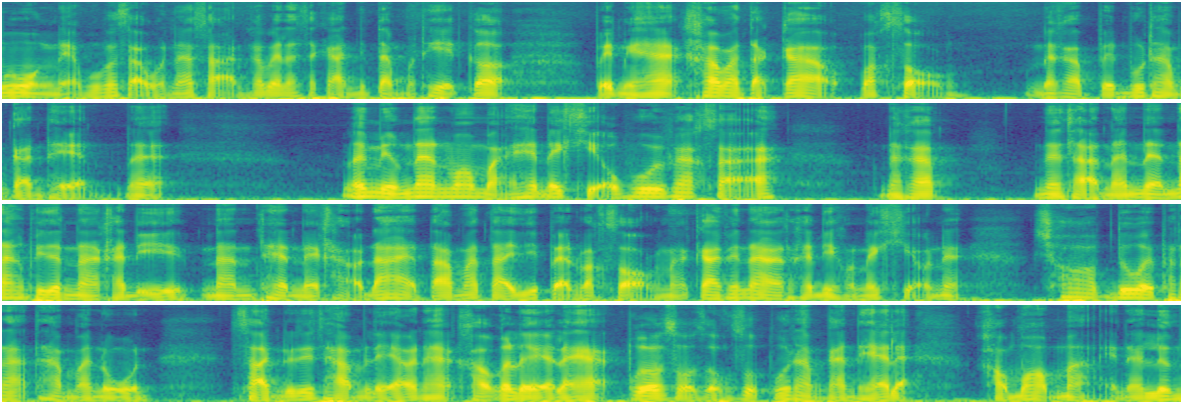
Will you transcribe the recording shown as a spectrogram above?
ม่วงเนี่ยผู้พิพากษาหัวหน้าศาลเขาไปราชการที่ต่างประเทศก็เป็นไงฮะเข้ามาตักเก้าวรรคสองนะครับเป็นผู้ทำการแทนนะและมีอำนาจมอบหมายให้ในเขียวผู้พิพากษานะครับในศาลนั้นเนี่ยนั่งพิจารณาคดีนั้นแทนในข่าวได้ตามมาตรา 28 วรรคสองนะการพิจารณาคดีของนายเขียวเนี่ยชอบด้วยพระธรรมนูญศาลยุติธรรมแล้วนะฮะเขาก็เลยอะไรฮะผู้อาวุโสสูงสุดผู้ทำการแทนแหละ เขามอบหมายนะเรื่อง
